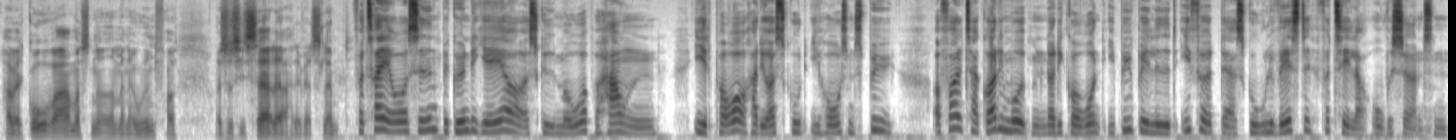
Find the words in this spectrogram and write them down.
har været gode varme og sådan noget, og man er udenfor. Og jeg synes især der har det været slemt. For tre år siden begyndte jægere at skyde måger på havnen. I et par år har de også skudt i Horsens by, og folk tager godt imod dem, når de går rundt i bybilledet iført deres gule veste, fortæller Ove Sørensen.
